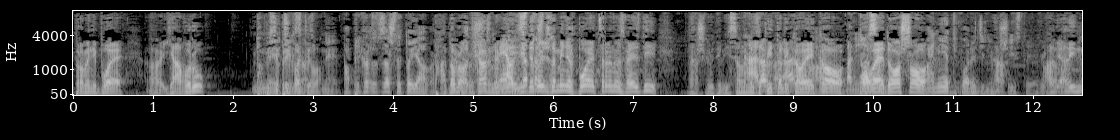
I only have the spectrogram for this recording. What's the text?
promeni boje a, Javoru, to bi se prihvatilo. Ne, pa prihvatilo zašto je to javor. Pa dobro, ali ti kažem, Ne, da dođeš što- da menjaš boje Crvenoj zvezdi, znaš, ljudi bi samo ne Naravno, zapitali kao, e, kao, Pa ovo je došao, Pa nije ti poređenje baš isto. Je, ali, ali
